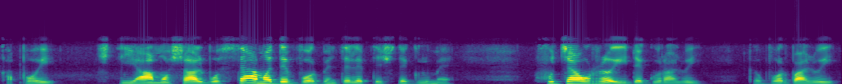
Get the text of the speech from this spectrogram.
Că apoi Știa moșalb o seamă de vorbe înțelepte și de glume. Fugeau răii de gura lui, că vorba lui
